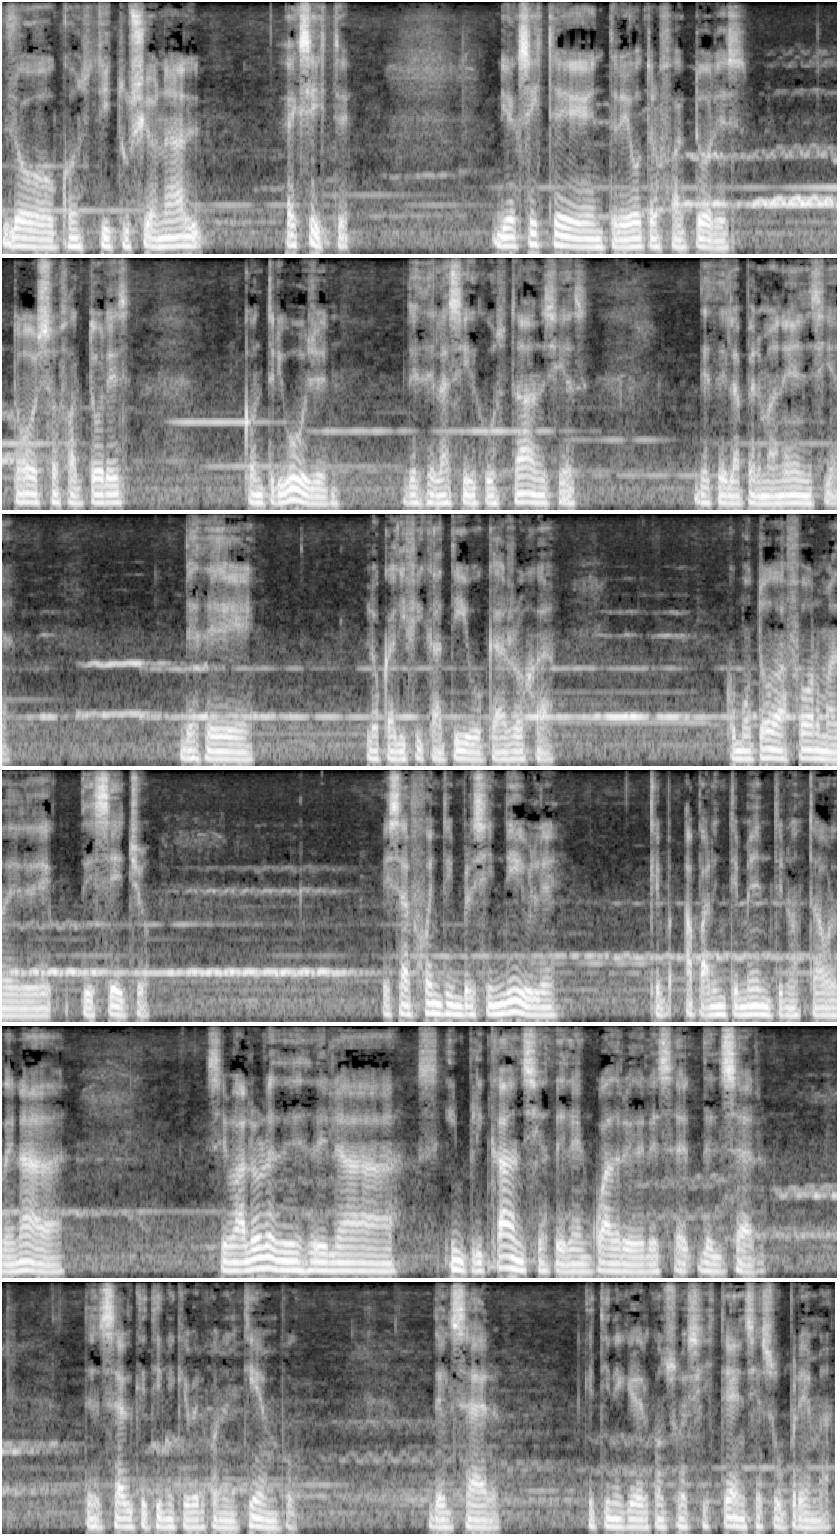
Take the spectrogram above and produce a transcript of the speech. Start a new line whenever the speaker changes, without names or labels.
lo constitucional existe y existe entre otros factores. Todos esos factores contribuyen desde las circunstancias, desde la permanencia, desde lo calificativo que arroja como toda forma de, desecho, esa fuente imprescindible que aparentemente no está ordenada, se valora desde las implicancias del encuadre del ser, del ser, que tiene que ver con el tiempo, del ser que tiene que ver con su existencia suprema,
